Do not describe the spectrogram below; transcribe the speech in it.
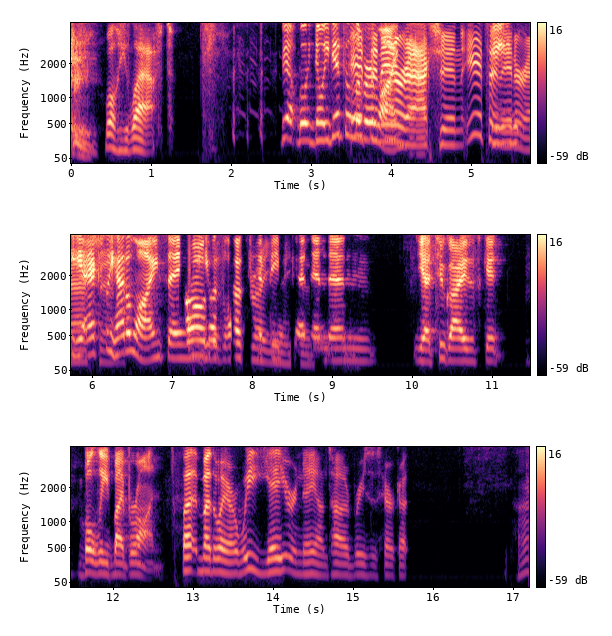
well, he laughed. Yeah, well, no, he did deliver it's a an line. interaction. It's an he, interaction. he actually had a line saying Oh, he was that's, right. at the- yeah, he and, and then yeah, two guys get bullied by Braun. But by the way, are we yay or nay on Tyler Breeze's haircut? Oh,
